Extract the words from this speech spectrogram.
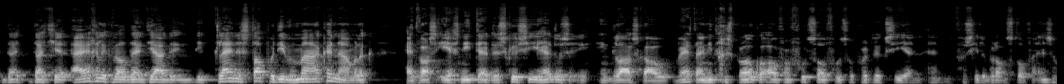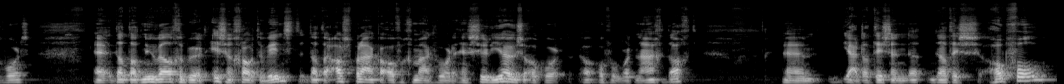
dat, dat je eigenlijk wel denkt, ja, die, die, kleine stappen die we maken, namelijk, het was eerst niet ter discussie. Hè? Dus in, in Glasgow werd daar niet gesproken over voedsel, voedselproductie en, en fossiele brandstoffen enzovoort. Dat dat nu wel gebeurt, is een grote winst. Dat er afspraken over gemaakt worden en serieus ook wordt, over wordt nagedacht. Ehm, ja, dat is, een, dat, is hoopvol.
